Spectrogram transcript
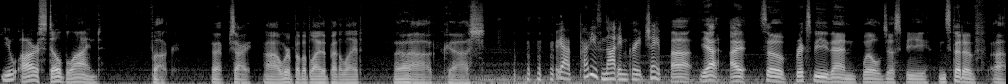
You are still blind. Fuck. Uh, sorry. Uh, we're bu- bu- blinded by the light. Oh gosh. Yeah, party's not in great shape. Uh, yeah. I so Brixby then will just be instead of uh,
